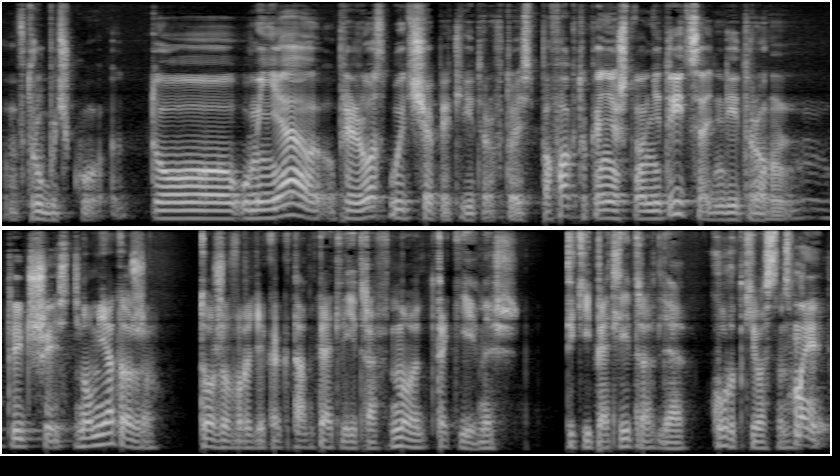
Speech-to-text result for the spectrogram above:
в трубочку, то у меня прирост будет еще 5 литров. То есть, по факту, конечно, он не 31 литр, он 36. Но у меня тоже. Тоже вроде как там 5 литров. Ну, такие, знаешь, такие 5 литров для куртки в основном. Смотри,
